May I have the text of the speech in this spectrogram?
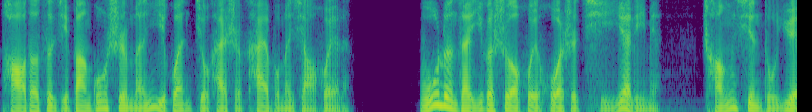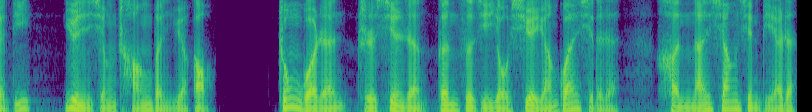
跑到自己办公室，门一关就开始开部门小会了。无论在一个社会或是企业里面，诚信度越低，运行成本越高。中国人只信任跟自己有血缘关系的人，很难相信别人。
